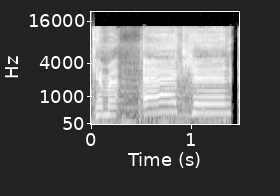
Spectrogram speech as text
Camera action.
